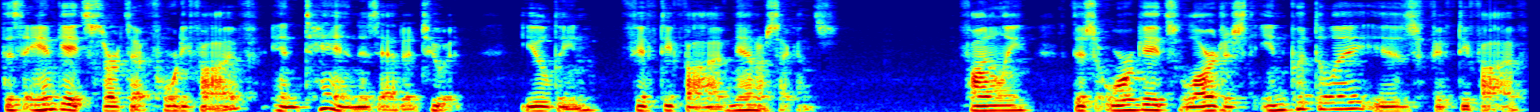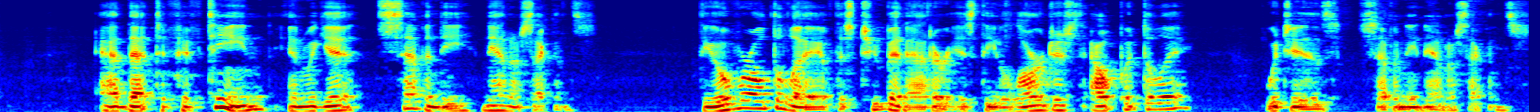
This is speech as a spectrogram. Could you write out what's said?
this AND gate starts at 45 and 10 is added to it, yielding 55 nanoseconds. Finally, this OR gate's largest input delay is 55. Add that to 15 and we get 70 nanoseconds. The overall delay of this 2-bit adder is the largest output delay which is 70 nanoseconds.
